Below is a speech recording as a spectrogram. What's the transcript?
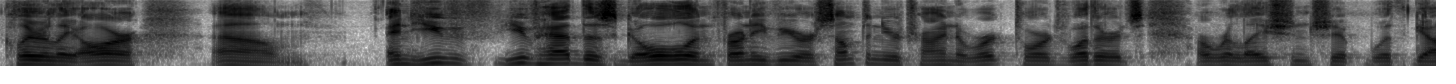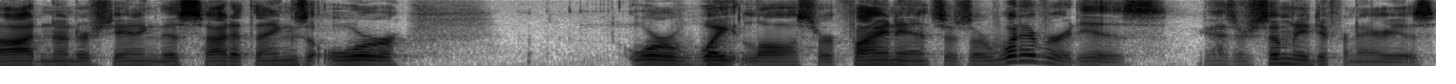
clearly are, um, and you've you've had this goal in front of you or something you're trying to work towards, whether it's a relationship with God and understanding this side of things, or or weight loss or finances or whatever it is. Guys, there's so many different areas.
